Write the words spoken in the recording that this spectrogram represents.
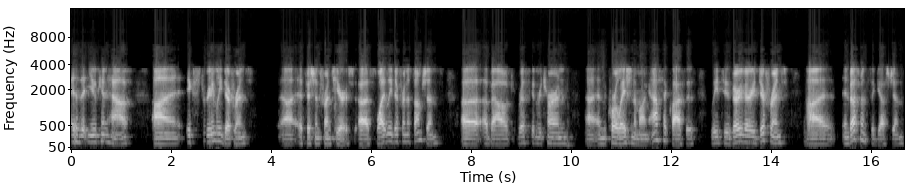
is that you can have uh, extremely different uh, efficient frontiers, uh, slightly different assumptions uh, about risk and return uh, and the correlation among asset classes lead to very, very different investment suggestions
